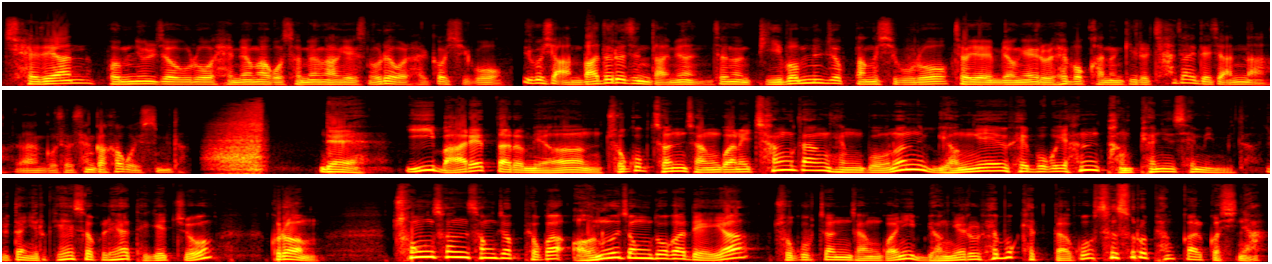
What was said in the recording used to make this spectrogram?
최대한 법률적으로 해명하고 서명하기 위해서 노력을 할 것이고 이것이 안 받아들여진다면 저는 비법률적 방식으로 저의 명예를 회복하는 길을 찾아야 되지 않나라는 것을 생각하고 있습니다. 네. 이 말에 따르면 조국 전 장관의 창당 행보는 명예 회복의 한 방편인 셈입니다. 일단 이렇게 해석을 해야 되겠죠. 그럼 총선 성적표가 어느 정도가 돼야 조국 전 장관이 명예를 회복했다고 스스로 평가할 것이냐.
